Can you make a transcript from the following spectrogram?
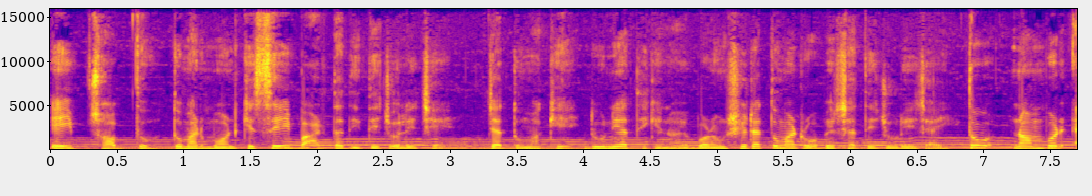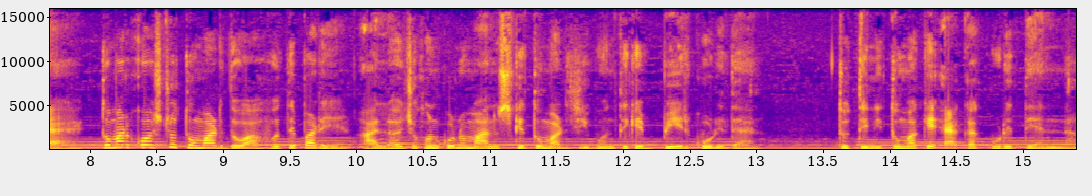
এই শব্দ তোমার মনকে সেই বার্তা দিতে চলেছে, যা তোমাকে দুনিয়া থেকে নয়, বরং সেটা তোমার রবের সাথে জুড়ে যায়। তো নম্বর এক, তোমার কষ্ট তোমার দোয়া হতে পারে। আল্লাহ যখন কোনো মানুষকে তোমার জীবন থেকে বের করে দেন, তো তিনি তোমাকে একা করে দেন না।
